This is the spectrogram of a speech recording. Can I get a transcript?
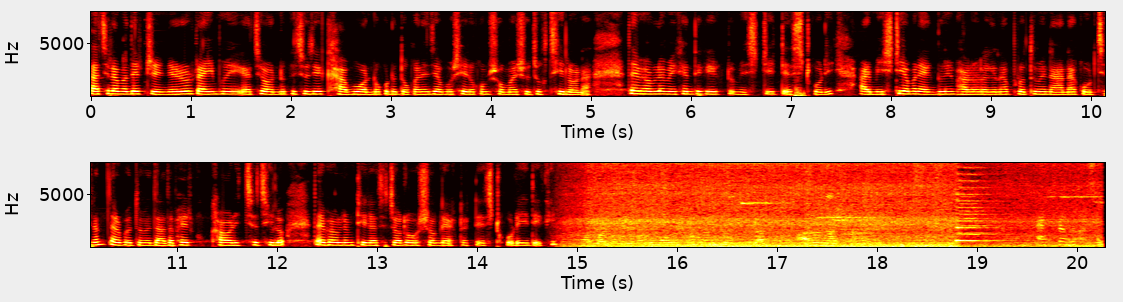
তাছাড়া আমাদের ট্রেনেরও টাইম হয়ে গেছে, অন্য কিছু যে খাব, অন্য কোনো দোকানে যাব, সেরকম সময় সুযোগ ছিল না। তাই ভাবলাম এখান থেকে একটু মিষ্টি টেস্ট করি। আর মিষ্টি আমার একদমই ভালো লাগে না, প্রথমে না না করছিলাম। তারপর তোমার দাদাভাইয়ের খুব খাওয়ার ইচ্ছা ছিল, তাই ভাবলাম ঠিক আছে, চলো ওর সঙ্গে একটা টেস্ট করেই দেখি। একটা হচ্ছে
